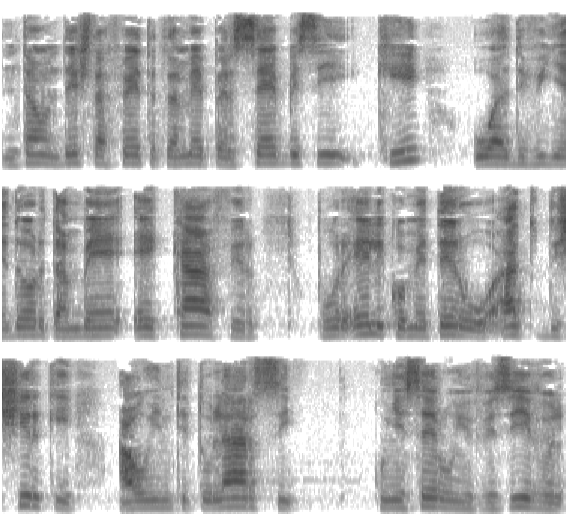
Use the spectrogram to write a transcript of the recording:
Então, desta feita também percebe-se que o adivinhador também é kafir, por ele cometer o ato de shirk ao intitular-se conhecer o invisível.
